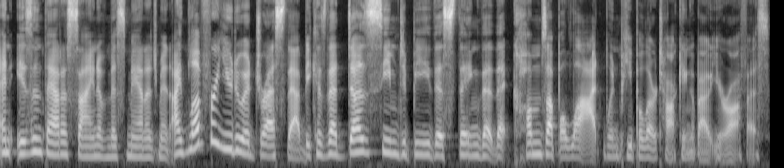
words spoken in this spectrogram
And isn't that a sign of mismanagement? I'd love for you to address that because that does seem to be this thing that, that comes up a lot when people are talking about your office.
